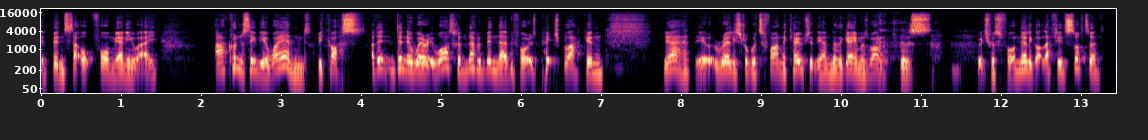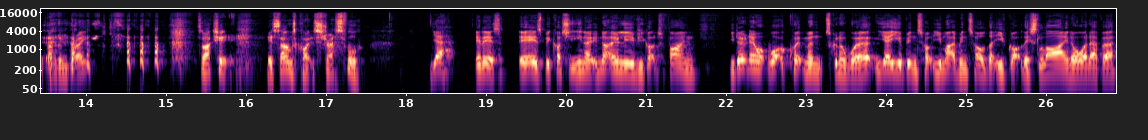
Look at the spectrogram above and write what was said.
had been set up for me anyway, and I couldn't see the away end because I didn't didn't know where it was. Cause I'd never been there before. It was pitch black, and yeah, it really struggled to find the coach at the end of the game as well, which was which was fun. Nearly got left in Sutton. That'd been great. so actually, it sounds quite stressful. Yeah, it is. It is because you know not only have you got to find you don't know what, what equipment's going to work. Yeah, you've been told. You might have been told that you've got this line or whatever.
